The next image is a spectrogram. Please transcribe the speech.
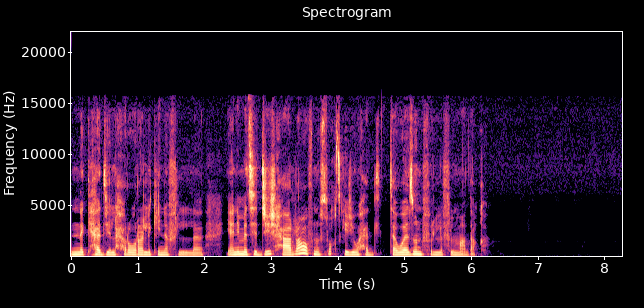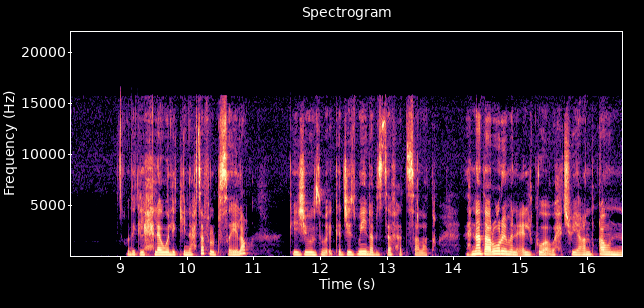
النكهه ديال الحرورة اللي كاينة في يعني ما تجيش حارة وفي نفس الوقت كيجي واحد التوازن في في المذاق. وديك الحلاوة اللي كاينة حتى في البصيلة كيجيو زو... كتجي زوينة بزاف هاد السلطة. هنا ضروري ما نعلكوها واحد شوية غنبقاو ن...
